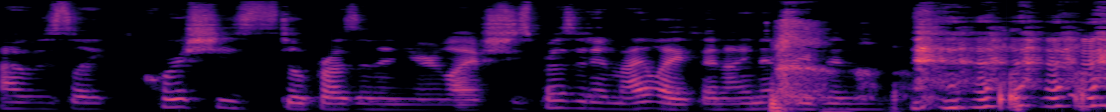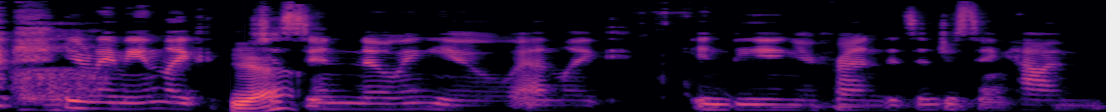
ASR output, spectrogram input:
I was like, of course she's still present in your life. She's present in my life, and I never even, you know what I mean? Like, Yeah. just in knowing you and like in being your friend, it's interesting how I'm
